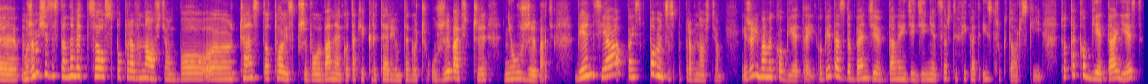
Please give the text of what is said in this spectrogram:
E, Możemy się zastanawiać, co z poprawnością, bo e, często to jest przywoływane jako takie kryterium tego, czy używać, czy nie używać. Więc ja Państwu powiem, co z poprawnością. Jeżeli mamy kobietę i kobieta zdobędzie w danej dziedzinie certyfikat instruktorski, to ta kobieta jest,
